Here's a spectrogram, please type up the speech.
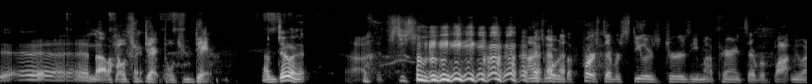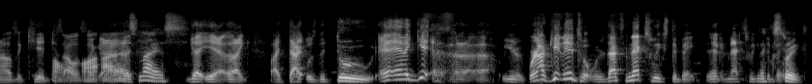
Uh, Don't you dare, don't you dare. I'm doing it. Uh, it's just, Ward was the first ever Steelers jersey my parents ever bought me when I was a kid because I was like, Oh, uh, that's nice. yeah, yeah, like like that was the dude. And, and again, uh, you know, we're not getting into it. We're- That's next week's debate. Next week's Next debate. week.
